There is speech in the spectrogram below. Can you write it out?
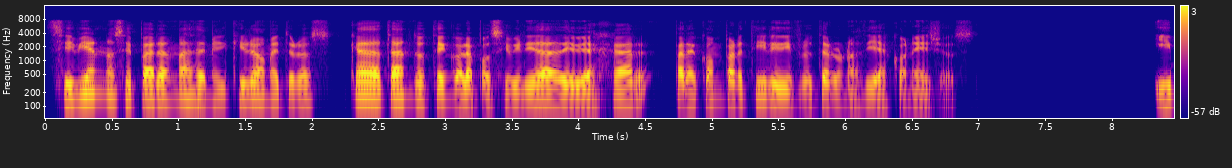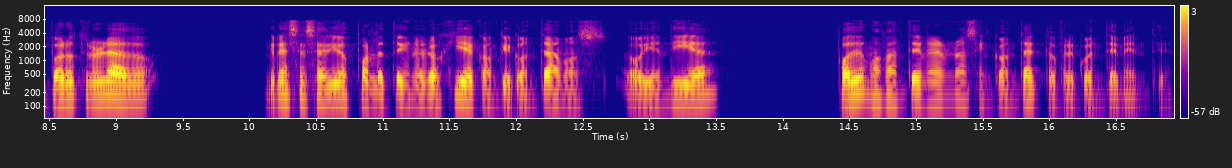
Si bien nos separan más de mil kilómetros, cada tanto tengo la posibilidad de viajar para compartir y disfrutar unos días con ellos. Y por otro lado, gracias a Dios por la tecnología con que contamos hoy en día, podemos mantenernos en contacto frecuentemente.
